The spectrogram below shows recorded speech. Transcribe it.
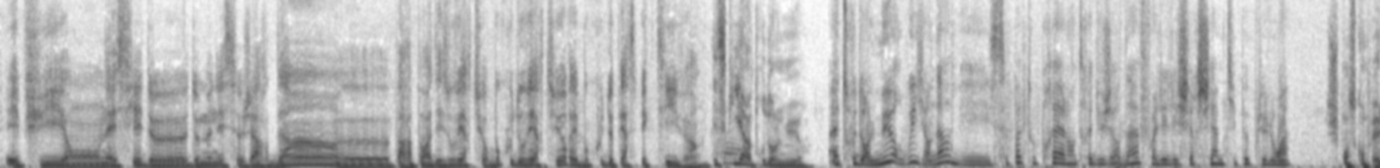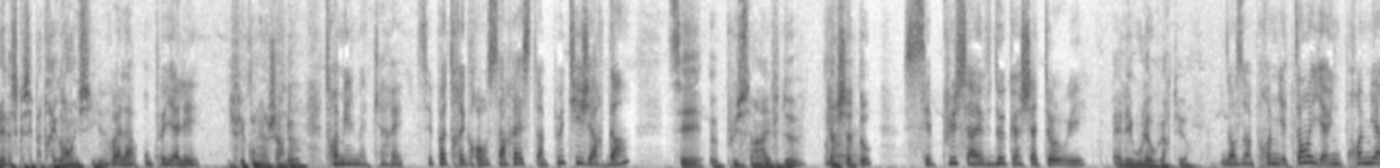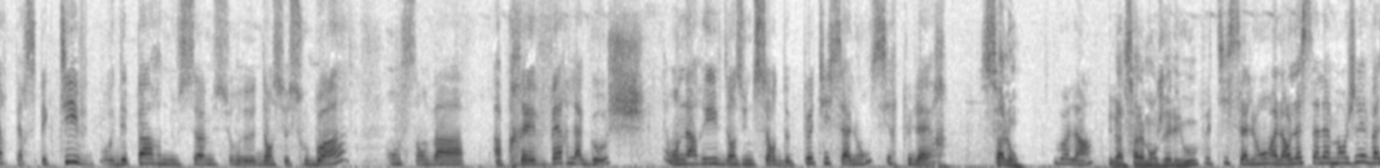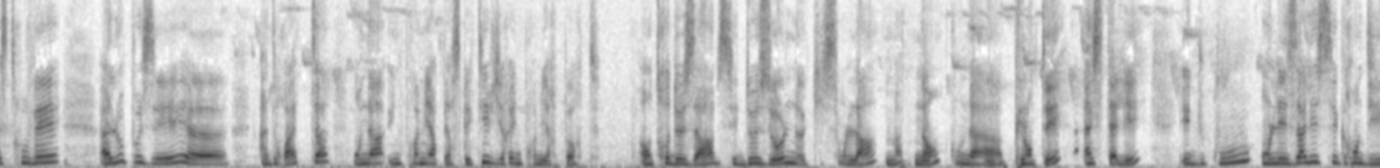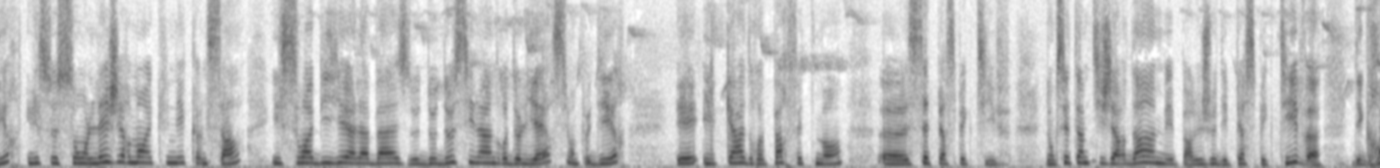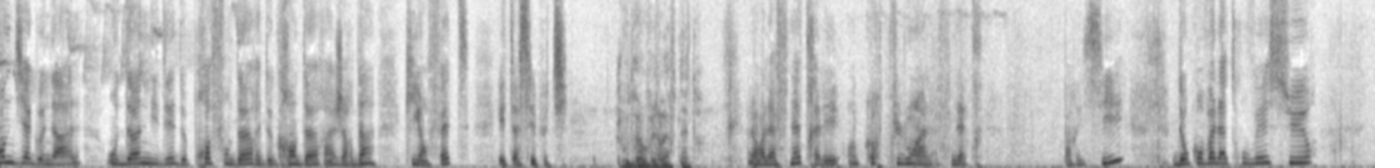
Et puis on a essayé de, mener ce jardin euh, par rapport à des ouvertures, beaucoup d'ouvertures et beaucoup de perspectives. Est-ce qu'il y a un trou dans le mur? Un trou dans le mur, oui, il y en a, mais c'est pas tout près à l'entrée du jardin. Il faut aller les chercher un petit peu plus loin. Je pense qu'on peut y aller parce que c'est pas très grand ici. Voilà, on peut y aller. Il fait combien de jardin 3000 mètres carrés. C'est pas très grand, ça reste un petit jardin. C'est euh, plus un F2 qu'un château C'est plus un F2 qu'un château, oui. Elle est où la ouverture? Dans un premier temps, il y a une première perspective. Au départ, nous sommes sur, euh, dans ce sous-bois. On s'en va après vers la gauche. On arrive dans une sorte de petit salon circulaire. Salon voilà. Et la salle à manger, elle est où Petit salon. Alors la salle à manger va se trouver à l'opposé, euh, à droite. On a une première perspective, je dirais une première porte. Entre deux arbres, ces deux aulnes qui sont là maintenant, qu'on a plantées, installées. Et du coup, on les a laissés grandir. Ils se sont légèrement inclinés comme ça. Ils sont habillés à la base de deux cylindres de lierre, si on peut dire et il cadre parfaitement euh, cette perspective. Donc c'est un petit jardin, mais par le jeu des perspectives, des grandes diagonales, on donne l'idée de profondeur et de grandeur à un jardin qui en fait est assez petit. Je voudrais ouvrir la fenêtre. Alors la fenêtre, elle est encore plus loin, la fenêtre, par ici. Donc on va la trouver sur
